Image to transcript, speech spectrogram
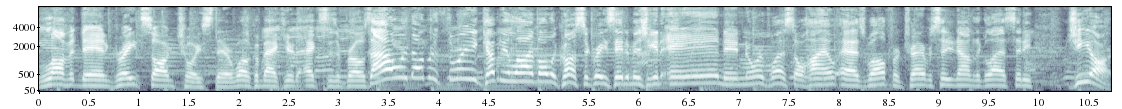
Love it, Dan. Great song choice there. Welcome back here to X's and Bros. Hour number three, coming live all across the great state of Michigan and in Northwest Ohio as well. From Traverse City down to the Glass City, GR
